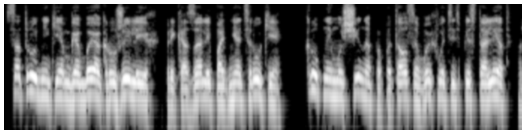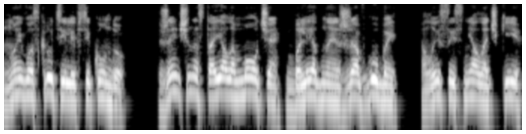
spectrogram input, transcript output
Сотрудники МГБ окружили их, приказали поднять руки. Крупный мужчина попытался выхватить пистолет, но его скрутили в секунду. Женщина стояла молча, бледная, сжав губы. Лысый снял очки,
